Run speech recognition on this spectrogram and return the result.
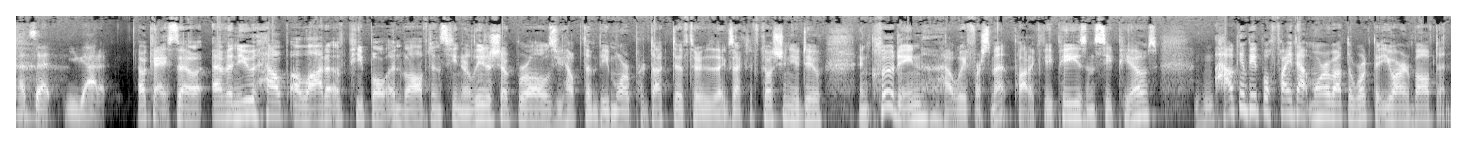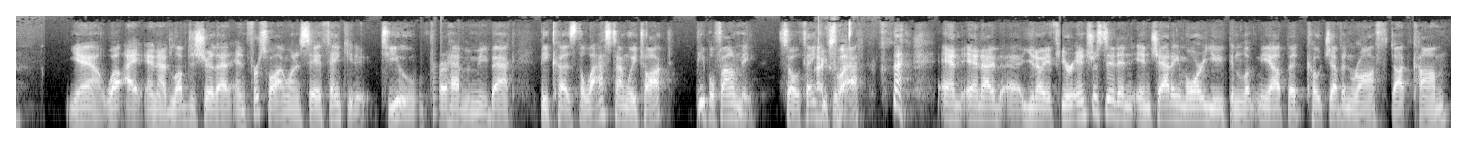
that's it. You got it. Okay, so Evan, you help a lot of people involved in senior leadership roles. You help them be more productive through the executive coaching you do, including how we first met, product VPs and CPOs. Mm-hmm. How can people find out more about the work that you are involved in? Yeah, well, I, and I'd love to share that. And first of all, I want to say thank you to, to you for having me back because the last time we talked, people found me. So thank Excellent. you for that. and and I, uh, you know, if you're interested in, in chatting more, you can look me up at coachevanroth.com.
